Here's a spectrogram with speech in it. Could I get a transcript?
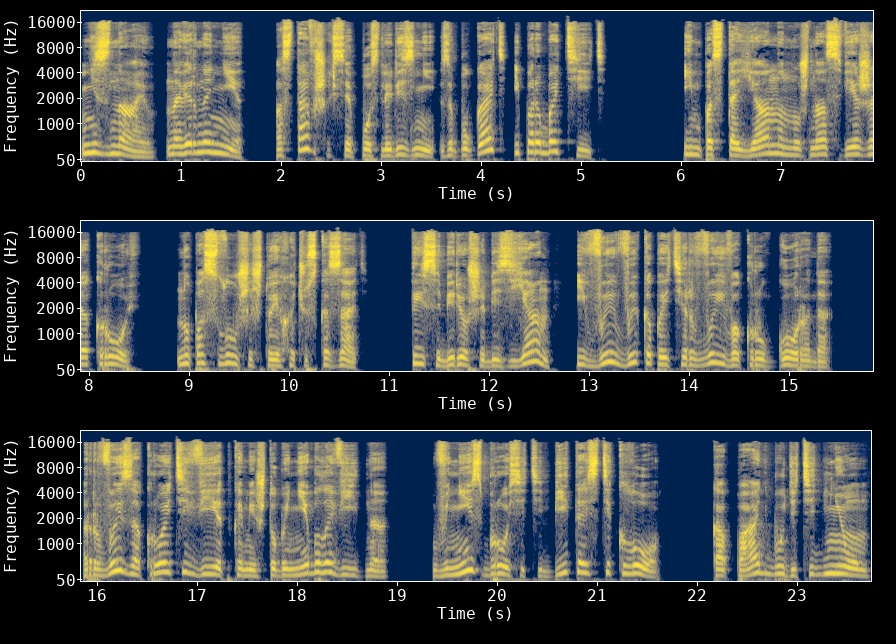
«Не знаю. Наверное, нет. Оставшихся после резни запугать и поработить. Им постоянно нужна свежая кровь. Но послушай, что я хочу сказать. Ты соберешь обезьян, и вы выкопаете рвы вокруг города. Рвы закройте ветками, чтобы не было видно. Вниз бросите битое стекло. Копать будете днем,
